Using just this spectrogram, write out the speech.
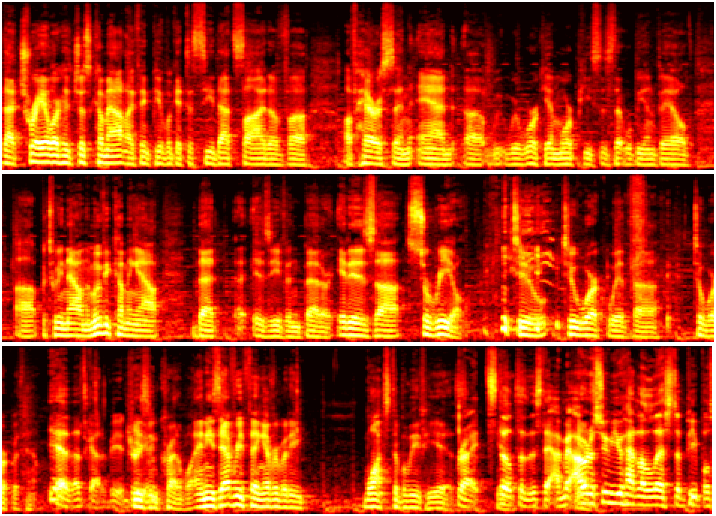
that trailer has just come out, and I think people get to see that side of uh, of Harrison. And uh, we, we're working on more pieces that will be unveiled uh, between now and the movie coming out. That uh, even better. It is uh, surreal to to work with uh, to work with him. Yeah, that's got to be a dream. He's incredible, and he's everything everybody wants to believe he is. Right, still Yes. to this day. I mean, I would assume you had a list of people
